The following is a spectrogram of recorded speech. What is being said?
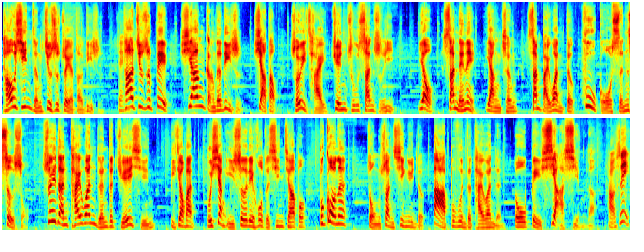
陶新城就是最好的例子，他就是被香港的例子吓到，所以才捐出三十亿，要三年内养成。三百万的护国神射手，虽然台湾人的觉醒比较慢，不像以色列或者新加坡，不过呢，总算幸运的，大部分的台湾人都被吓醒了。好，所以。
